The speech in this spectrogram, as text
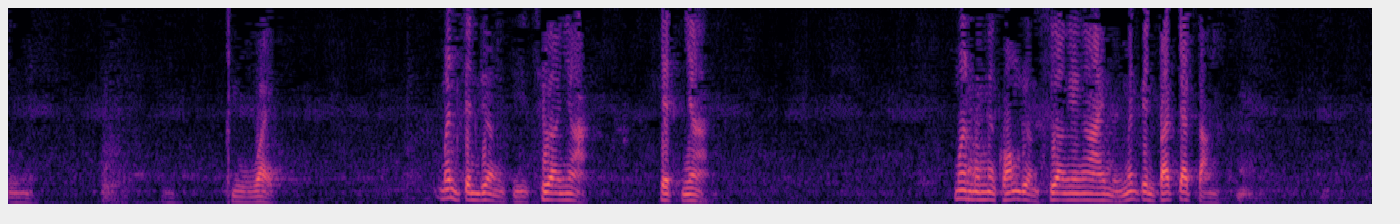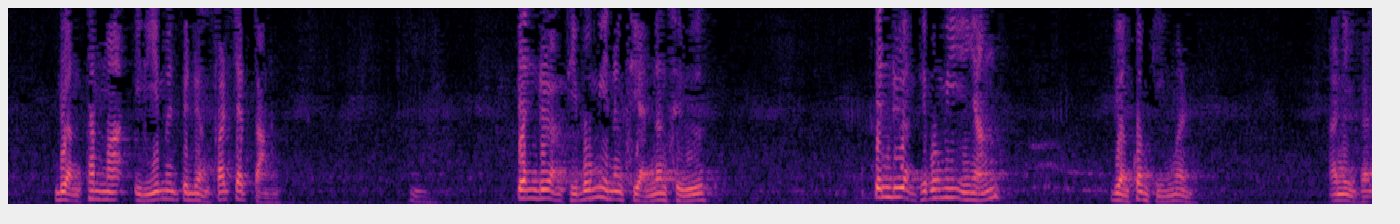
จริงอยู่ไหวมันเป็นเรื่องที่เชื่อยากเฮ็ดยากมันมันเป็นของเรื่องเชื่อง่ายๆเหมือนมันเป็นปัจจตังเรื่องธรรมะอีนี้มันเป็นเรื่องปัจจตังเป็นเรื่องที่บ่มีหนังเขียนหนังสือ เป็นเรื่องที่บ่มีอีหยังเรื่องความจริงมัน อันนี้กัน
